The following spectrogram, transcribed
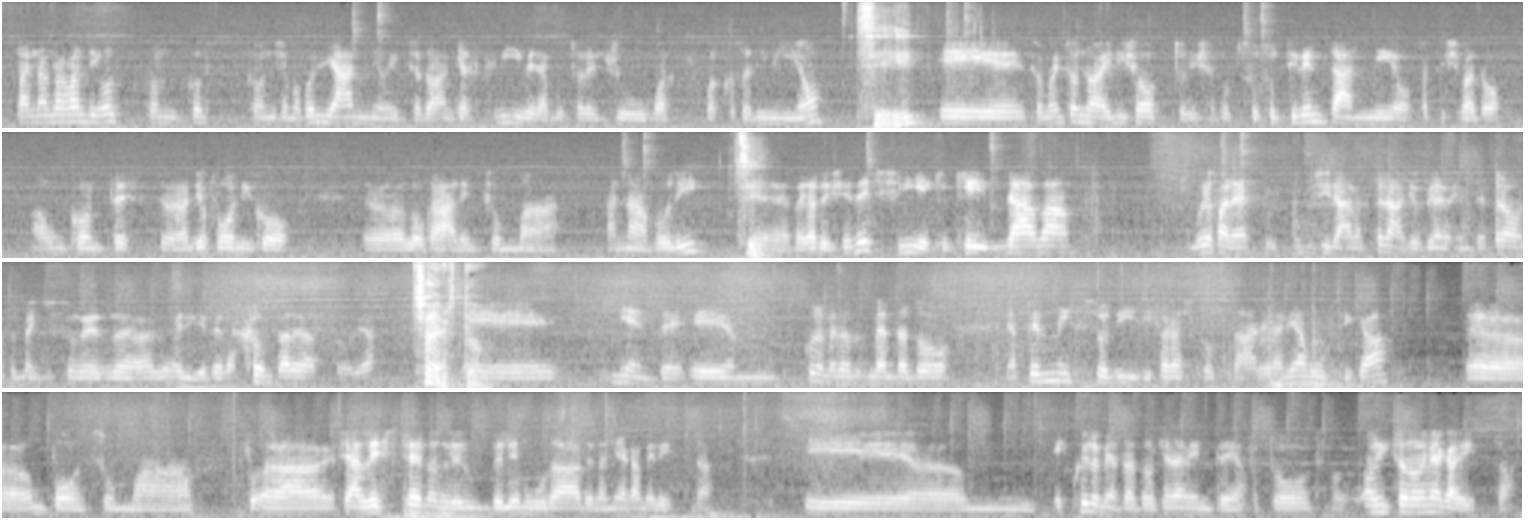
andando avanti col- con, col- con, diciamo, con gli anni ho iniziato anche a scrivere, a buttare giù qual- qualcosa di mio sì, e insomma intorno ai 18, 18 sotto i 20 anni ho partecipato a un contest radiofonico eh, locale insomma a Napoli Sì. eh, per Radio CSC e che, che dava voglio fare pubblicità per radio ovviamente però insomma è giusto per, come dire, per raccontare la storia certo. e niente, ehm, quello mi ha, dato- mi ha dato- mi ha permesso di, di far ascoltare la mia musica eh, un po' insomma eh, cioè, all'esterno delle, delle mura della mia cameretta. E, ehm, e quello mi ha dato chiaramente, ha fatto- ho iniziato la mia gavetta.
